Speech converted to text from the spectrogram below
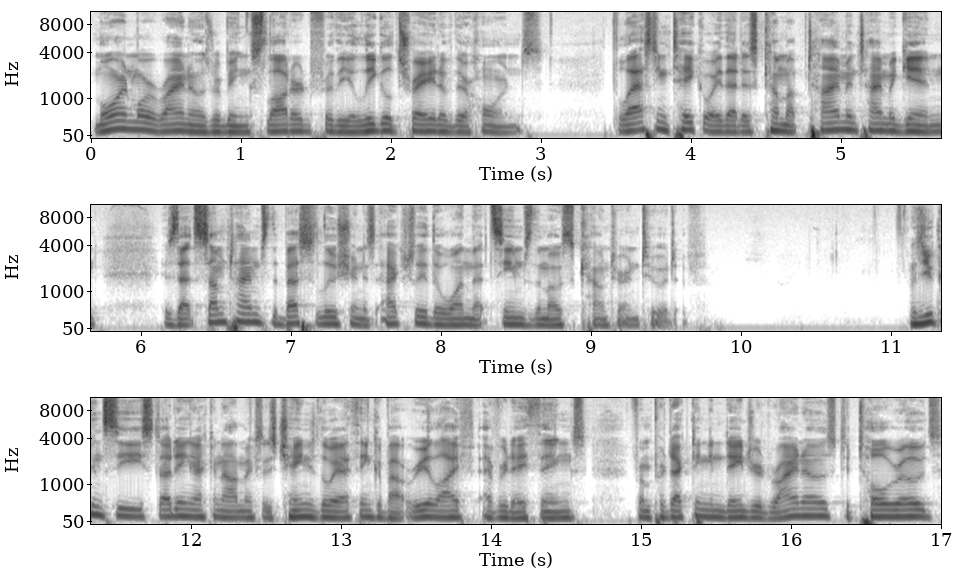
more and more rhinos were being slaughtered for the illegal trade of their horns. The lasting takeaway that has come up time and time again is that sometimes the best solution is actually the one that seems the most counterintuitive. As you can see, studying economics has changed the way I think about real life, everyday things, from protecting endangered rhinos to toll roads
